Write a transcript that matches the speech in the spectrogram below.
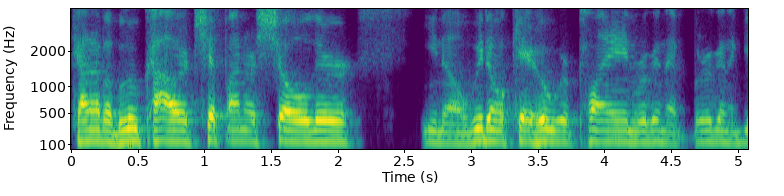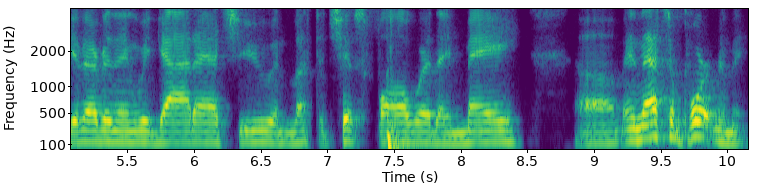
kind of a blue collar chip on our shoulder. You know, we don't care who we're playing. We're gonna we're gonna give everything we got at you and let the chips fall where they may. Um, and that's important to me.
